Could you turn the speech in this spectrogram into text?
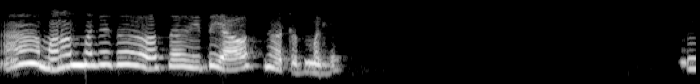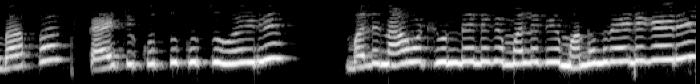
हा म्हणून मला म्हणजे तर असं इथे यावंच नाही मला. बापा काय की कुचू कुचू होय रे? मला नाव ठेवून दिले का? मला काही म्हणून राहिले काय रे?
